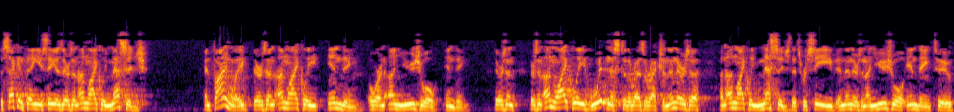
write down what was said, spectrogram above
The second thing you see is there's an unlikely message. And finally, there's an unlikely ending or an unusual ending. There's an, there's an unlikely witness to the resurrection. Then there's a, an unlikely message that's received. And then there's an unusual ending to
